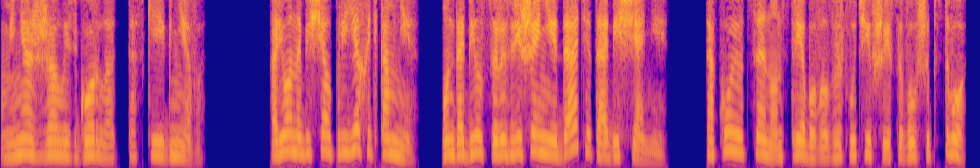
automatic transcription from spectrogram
У меня сжалось горло от тоски и гнева. Орион обещал приехать ко мне. Он добился разрешения дать это обещание. Такую цену он стребовал за случившееся волшебство,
